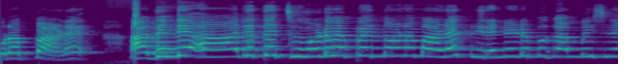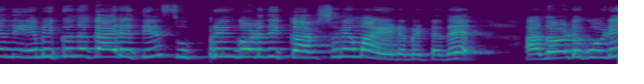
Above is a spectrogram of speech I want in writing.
ഉറപ്പാണ്. അതിന്റെ ആദ്യത്തെ ചുവടുവെപ്പ് എന്നോണമാണ് തിരഞ്ഞെടുപ്പ് കമ്മീഷനെ നിയമിക്കുന്ന കാര്യത്തിൽ സുപ്രീം കോടതി കർശനമായി ഇടപെട്ടത്. അതോടുകൂടി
